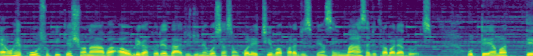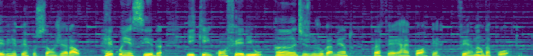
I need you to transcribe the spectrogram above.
era um recurso que questionava a obrigatoriedade de negociação coletiva para dispensa em massa de trabalhadores. O tema teve repercussão geral reconhecida e quem conferiu antes do julgamento foi a repórter Fernanda Porto.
